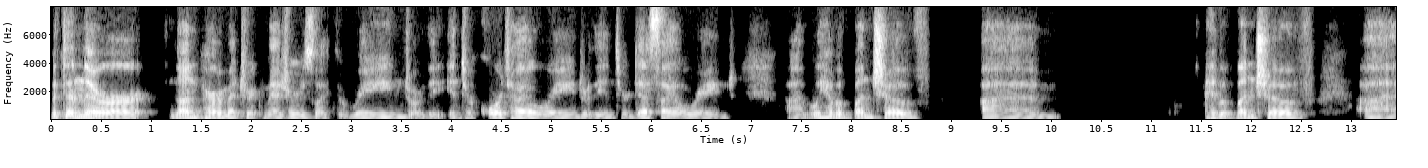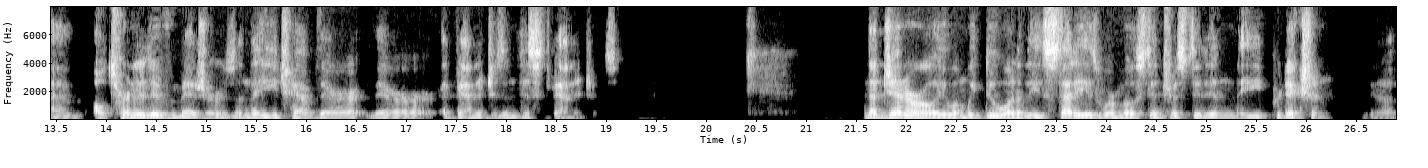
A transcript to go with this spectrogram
But then there are non-parametric measures like the range or the interquartile range or the interdecile range. Um, we have a bunch of um, have a bunch of uh, alternative measures, and they each have their, their advantages and disadvantages. Now, generally, when we do one of these studies, we're most interested in the prediction. You know,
